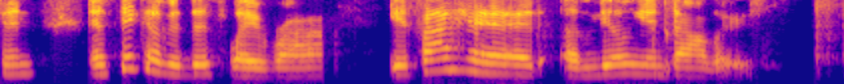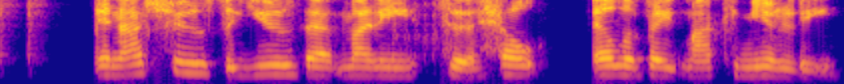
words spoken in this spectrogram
and think of it this way, Rob. If I had a million dollars and I choose to use that money to help elevate my community,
